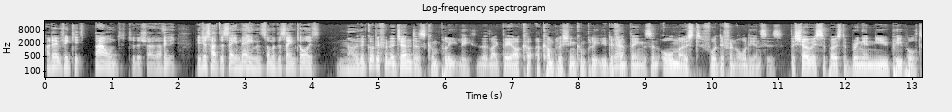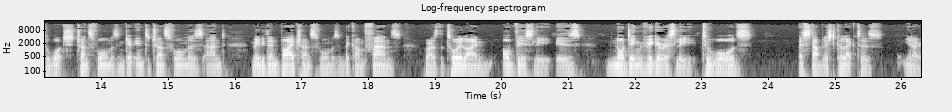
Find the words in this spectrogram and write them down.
I don't think it's bound to the show. I think they, they just had the same name and some of the same toys. No, they've got different agendas completely. That like they are co- accomplishing completely different things and almost for different audiences. The show is supposed to bring in new people to watch Transformers and get into Transformers and maybe then buy Transformers and become fans. Whereas the toy line obviously is nodding vigorously towards established collectors, you know,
